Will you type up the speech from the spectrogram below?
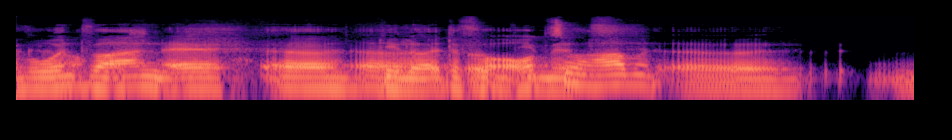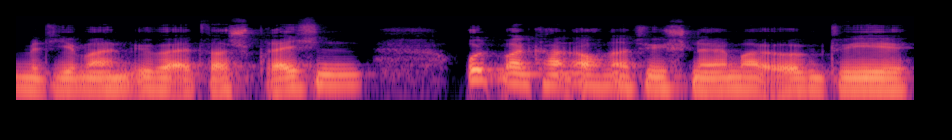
gewohnt waren, äh, äh, die Leute vor Ort mit, zu haben, äh, mit jemandem über etwas sprechen. Und man kann auch natürlich schnell mal irgendwie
